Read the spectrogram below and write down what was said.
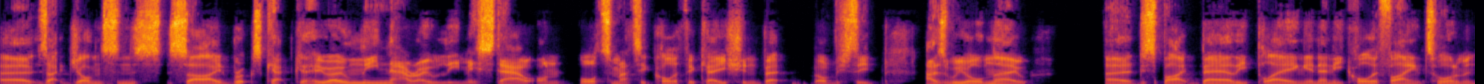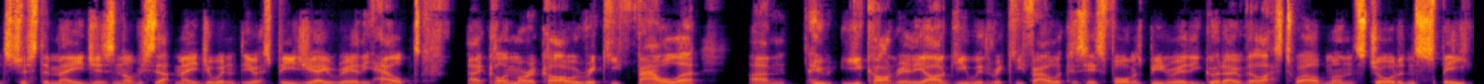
uh, Zach Johnson's side, Brooks Koepka, who only narrowly missed out on automatic qualification, but obviously, as we all know, uh, despite barely playing in any qualifying tournaments, just the majors. And obviously, that major win at the USPGA really helped. Uh, Collin Morikawa, Rickie Fowler, um, who you can't really argue with Rickie Fowler because his form has been really good over the last 12 months. Jordan Spieth,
